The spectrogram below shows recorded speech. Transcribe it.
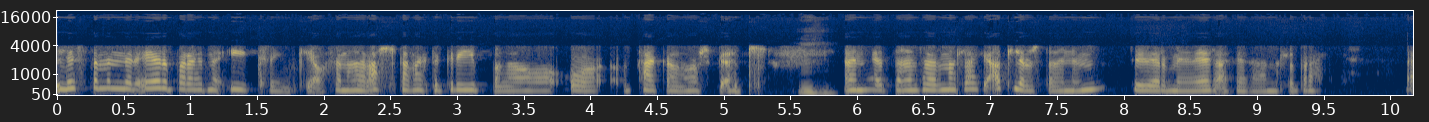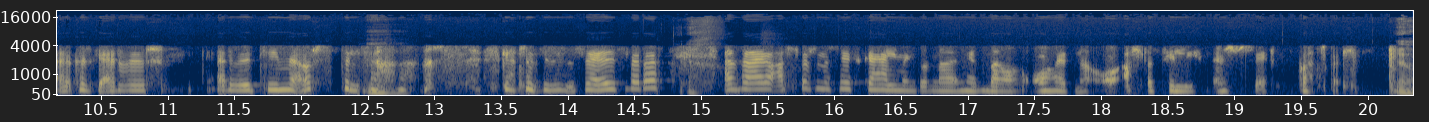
listamennir eru bara hérna í kring já, þannig að það er alltaf hægt að grípa það og, og, taka það á spjall mm -hmm. en, hérna, en það er náttúrulega ekki allir á staðinum því við erum með þeirra því að það er náttúrulega bara er, kannski erfiður, erfiður tími árs til þess að mm. skella til þess að segja þess verðar en það er alltaf svona sérska helmingurna hérna, og, hérna, og alltaf til í eins og sér gott spil Já,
